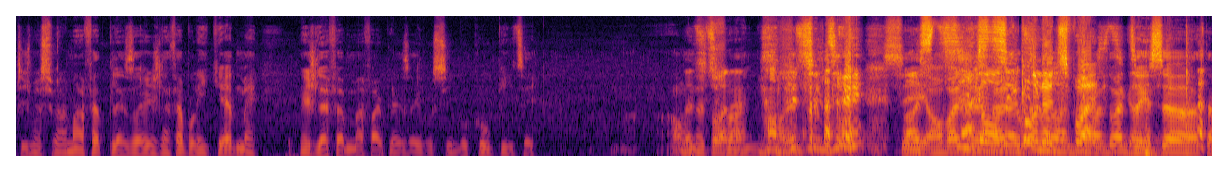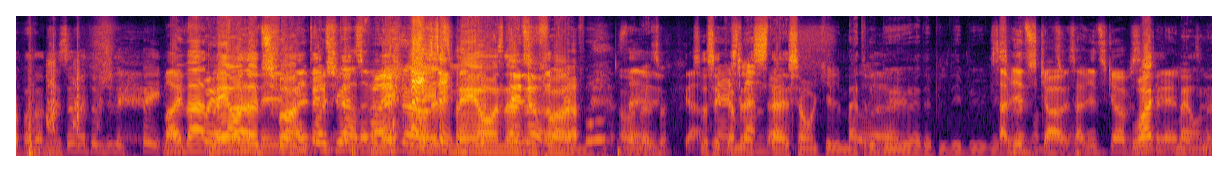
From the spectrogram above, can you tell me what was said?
Puis je me suis vraiment fait plaisir. Je l'ai fait pour les kids, mais, mais je l'ai fait pour me faire plaisir aussi beaucoup. Puis, tu sais, on, a, du fun. On peut-tu le dire? Oh, on va le dire. qu'on a du fun. T'as pas le droit de dire ça. T'as pas le droit de dire ça, mais t'es obligé de le couper. Mais on a du fun. Mais on a du fun. Ça, c'est comme la citation qu'il m'attribue euh, depuis le début. Ça vient du cœur. Ça vient du cœur. Ouais, mais on a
